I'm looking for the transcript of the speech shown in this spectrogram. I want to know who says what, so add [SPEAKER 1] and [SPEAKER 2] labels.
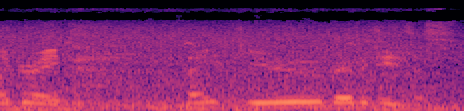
[SPEAKER 1] On a green. Thank you, baby Jesus.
